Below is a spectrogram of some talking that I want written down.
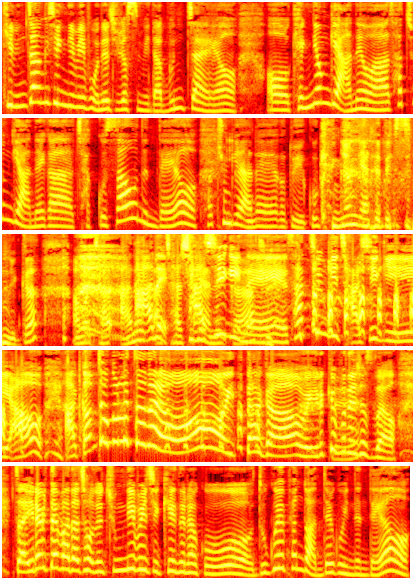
김장식 님이 보내 주셨습니다. 문자예요. 어, 갱년기 아내와 사춘기 아내가 자꾸 싸우는데요. 사춘기 아내가 또 있고 갱년기 아내도 있습니까? 아마 자, 아내, 아내 아, 자식이 자식이네. 사춘기 자식이. 아우, 아, 깜짝 놀랐잖아요. 이따가. 왜 이렇게 네. 보내셨어요? 자, 이럴 때마다 저는 중립을 지키느라고 누구의 편도 안 들고 있는데요.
